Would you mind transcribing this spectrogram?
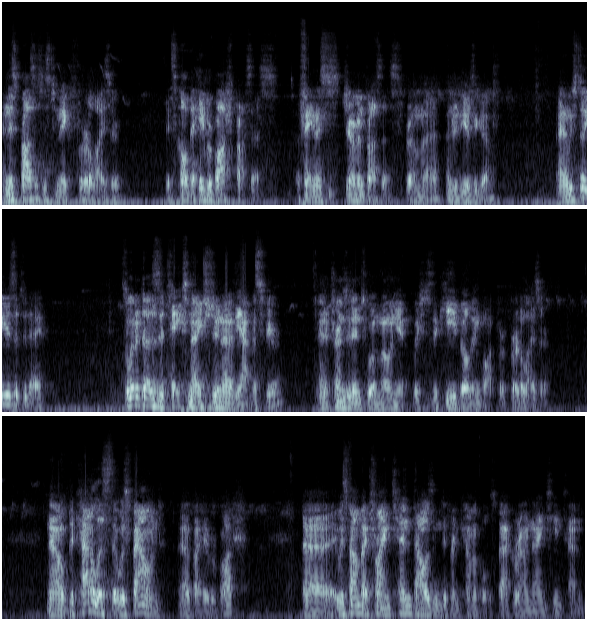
And this process is to make fertilizer. It's called the Haber-Bosch process, a famous German process from uh, 100 years ago. And we still use it today. So what it does is it takes nitrogen out of the atmosphere and it turns it into ammonia, which is the key building block for fertilizer. Now, the catalyst that was found uh, by Haber-Bosch, uh, it was found by trying 10,000 different chemicals back around 1910.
